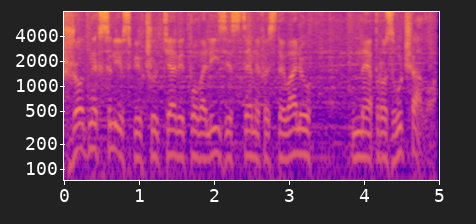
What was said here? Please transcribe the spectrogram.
Жодних слів співчуття від повалі зі сцени фестивалю не прозвучало.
